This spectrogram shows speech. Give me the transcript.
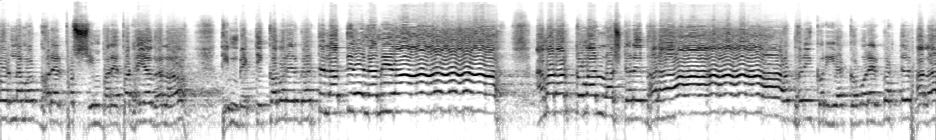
কবর নামক ঘরের পশ্চিম পারে পাঠাইয়া গেল। তিন ব্যক্তি কবরের গর্তে লাভ দিয়ে নামিয়া, আমার আর তোমার লাস্টারে ধরা, ধরি করিয়া কবরের গর্তে ফালা।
